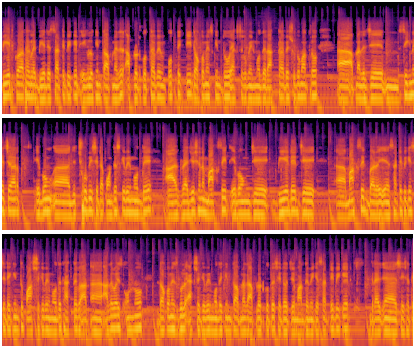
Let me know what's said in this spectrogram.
বিএড করা থাকলে বিএড এর সার্টিফিকেট এগুলো কিন্তু আপনাদের আপলোড করতে হবে এবং প্রত্যেকটি ডকুমেন্টস কিন্তু একশো কপির মধ্যে রাখতে হবে। শুধুমাত্র আপনাদের যে সিগনেচার এবং যে ছবি সেটা পঞ্চাশ কেবির মধ্যে, আর গ্র্যাজুয়েশনের মার্কশিট এবং যে বিএড এর যে মার্কশিট বা সার্টিফিকেট সেটা কিন্তু পাঁচশো কেবির মধ্যে থাকতে হবে। আদারওয়াইজ অন্য ডকুমেন্টসগুলো একশো কেবির মধ্যে কিন্তু আপনাকে আপলোড করতে সেটা হচ্ছে মাধ্যমিকের সার্টিফিকেট সেই সাথে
